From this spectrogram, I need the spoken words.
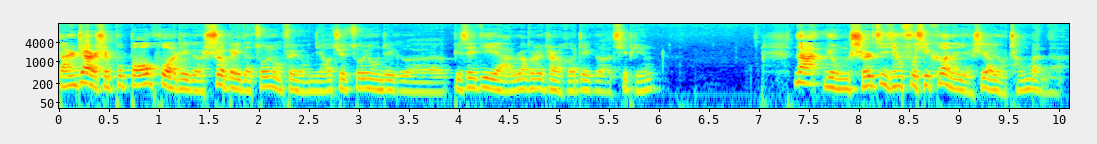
当然这儿是不包括这个设备的租用费用，你要去租用这个 BCD 啊、regulator 和这个气瓶。那泳池进行复习课呢，也是要有成本的，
